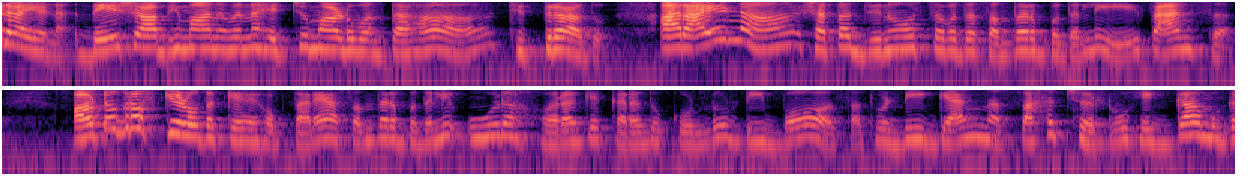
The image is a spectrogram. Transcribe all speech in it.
ರಾಯಣ್ಣ, ದೇಶಾಭಿಮಾನವನ್ನು ಹೆಚ್ಚು ಮಾಡುವಂತಹ ಚಿತ್ರ ಅದು. ಆ ರಾಯಣ್ಣ ಶತ ದಿನೋತ್ಸವದ ಸಂದರ್ಭದಲ್ಲಿ ಫ್ಯಾನ್ಸ್ ಆಟೋಗ್ರಾಫ್ ಕೇಳೋದಕ್ಕೆ ಹೋಗ್ತಾರೆ. ಆ ಸಂದರ್ಭದಲ್ಲಿ ಊರ ಹೊರಗೆ ಕರೆದುಕೊಂಡು ಡಿ ಬಾಸ್ ಅಥವಾ ಡಿ ಗ್ಯಾಂಗ್ನ ಸಹಚರರು ಹೆಗ್ಗಾಮುಗ್ಗ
